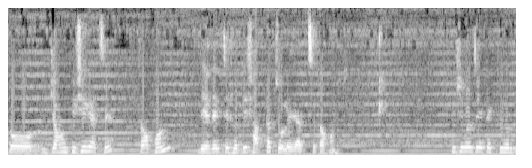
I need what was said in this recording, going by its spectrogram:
তো যখন পিসি গেছে, তখন যে দেখছে সত্যি সাপটা চলে যাচ্ছে তখন। পিসে বলছে, এটা কি হলো?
